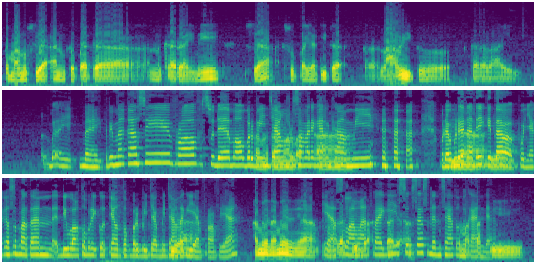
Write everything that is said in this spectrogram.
kemanusiaan kepada negara ini ya supaya tidak uh, lari ke negara lain. Baik, baik. Terima kasih Prof sudah mau berbincang Sama-sama, bersama dengan kami. Mudah-mudahan ya, nanti kita ya. punya kesempatan di waktu berikutnya untuk berbincang-bincang ya. lagi ya Prof ya. Amin amin ya. Ya, selamat pagi, saya. sukses dan sehat selamat untuk Anda. Pagi.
